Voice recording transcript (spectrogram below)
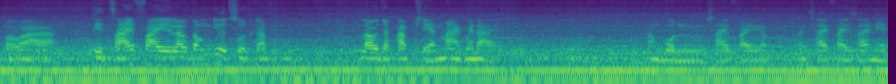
เพราะว่าติดสายไฟเราต้องยืดสุดครับ เราจะพับแขนมากไม่ได้ ข้างบนสายไฟครับทั้งสายไฟสายเน็ต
